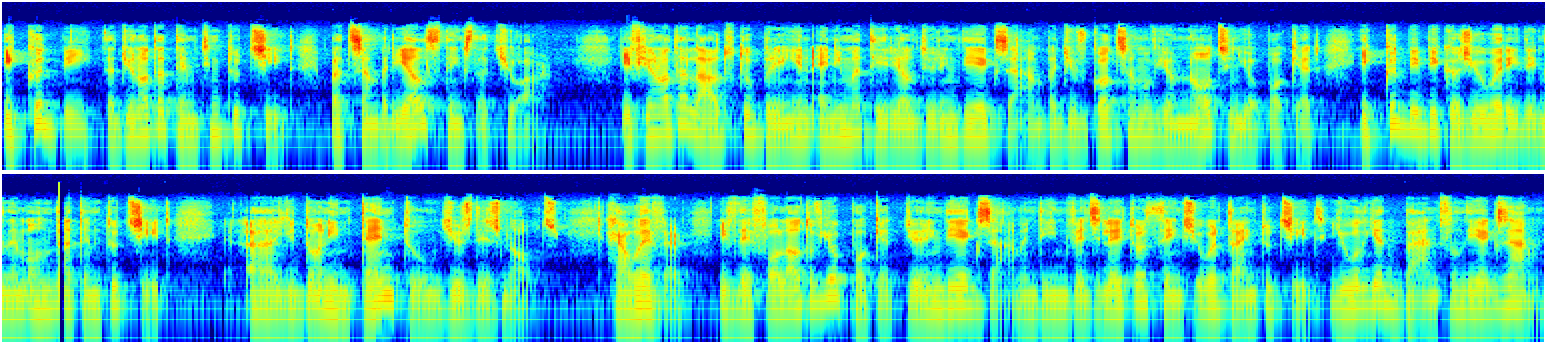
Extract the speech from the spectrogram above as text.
It could be that you're not attempting to cheat, but somebody else thinks that you are. If you're not allowed to bring in any material during the exam, but you've got some of your notes in your pocket, it could be because you were reading them on the attempt to cheat. Uh, you don't intend to use these notes. However, if they fall out of your pocket during the exam and the invigilator thinks you were trying to cheat, you will get banned from the exam.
